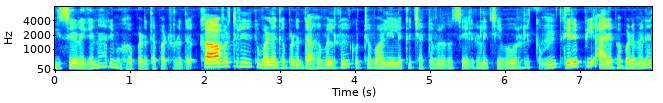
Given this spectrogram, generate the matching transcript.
விசேட என அறிமுகப்படுத்தப்பட்டுள்ளது. காவல்துறையினருக்கு வழங்கப்படும் தகவல்கள் குற்றவாளிகளுக்கு சட்டவிரோத செயல்களை செய்பவர்களுக்கும் திருப்பி அனுப்பப்படும் என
